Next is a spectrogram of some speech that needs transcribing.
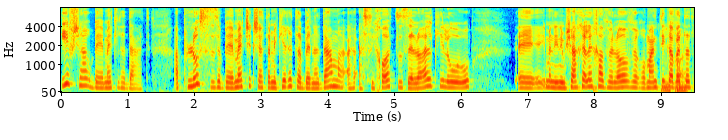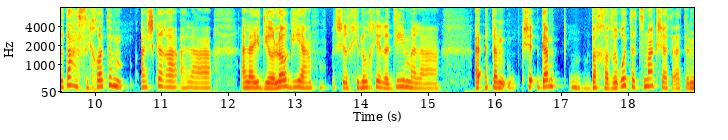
אי אפשר באמת לדעת. הפלוס זה באמת שכשאתה מכיר את הבן אדם, השיחות זה לא על כאילו, אם אני נמשך אליך ולא, ורומנטיקה נכון. וטטטה, השיחות הן אשכרה על, ה, על האידיאולוגיה של חינוך ילדים, על ה... אתה, כש, גם בחברות עצמה, כשאתם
